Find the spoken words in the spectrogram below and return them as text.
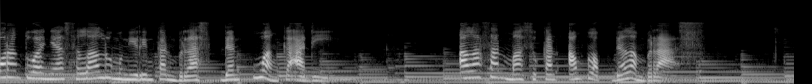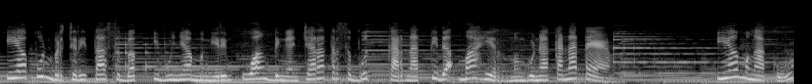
orang tuanya selalu mengirimkan beras dan uang ke Adi alasan masukkan amplop dalam beras. Ia pun bercerita sebab ibunya mengirim uang dengan cara tersebut karena tidak mahir menggunakan ATM. Ia mengaku,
